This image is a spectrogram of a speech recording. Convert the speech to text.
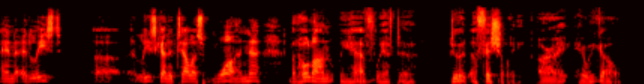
and at least uh, at least got to tell us one. But hold on, we have we have to do it officially. All right, here we go.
